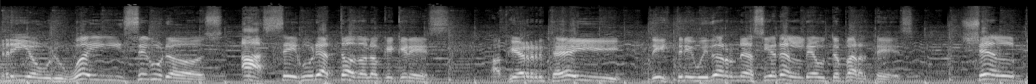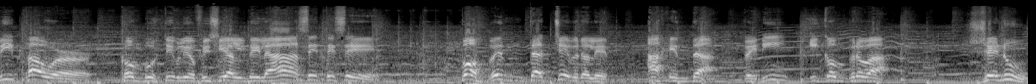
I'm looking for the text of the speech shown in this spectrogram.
Río Uruguay Seguros. Asegura todo lo que querés. Apierte distribuidor nacional de autopartes. Shell B Power, combustible oficial de la ACTC. Postventa Chevrolet. Agenda, vení y comprobá. Genú,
